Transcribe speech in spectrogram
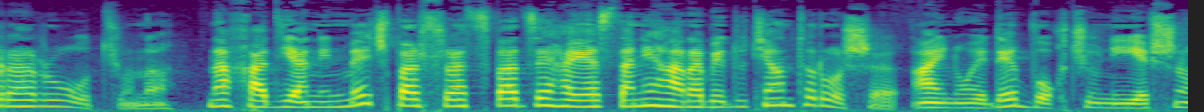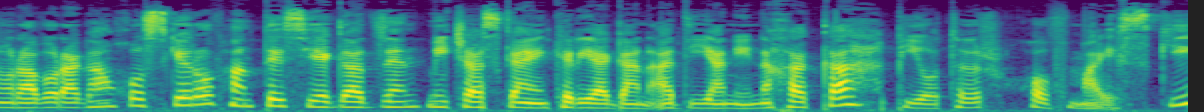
արարողությունը Նախադյանին մեջ բարձրացված է Հայաստանի Հանրապետության թրոշը այնուհետև ողջունի եւ շնորհավորական խոսքերով հանդես եկած են միջազգային քրեական ադյանի նախակահ Պյոտր Հոֆմայսկի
